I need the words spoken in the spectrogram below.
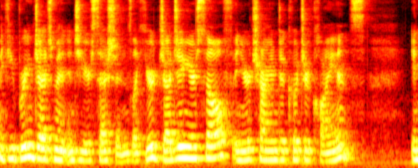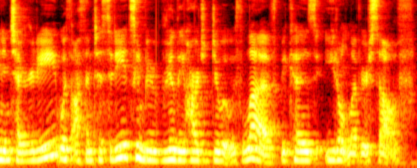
If you bring judgment into your sessions like you're judging yourself and you're trying to coach your clients in integrity, with authenticity, it's going to be really hard to do it with love because you don't love yourself.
